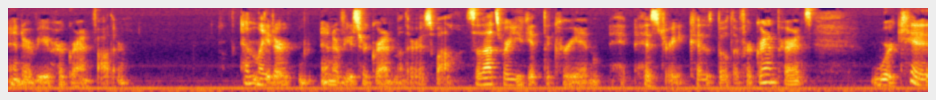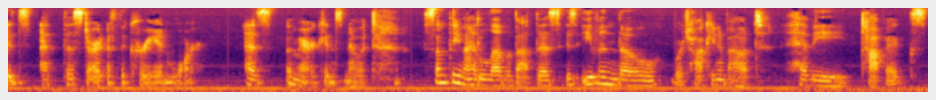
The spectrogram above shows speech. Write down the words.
interview her grandfather. And later interviews her grandmother as well. So that's where you get the Korean history, because both of her grandparents were kids at the start of the Korean War, as Americans know it. Something I love about this is even though we're talking about heavy topics,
